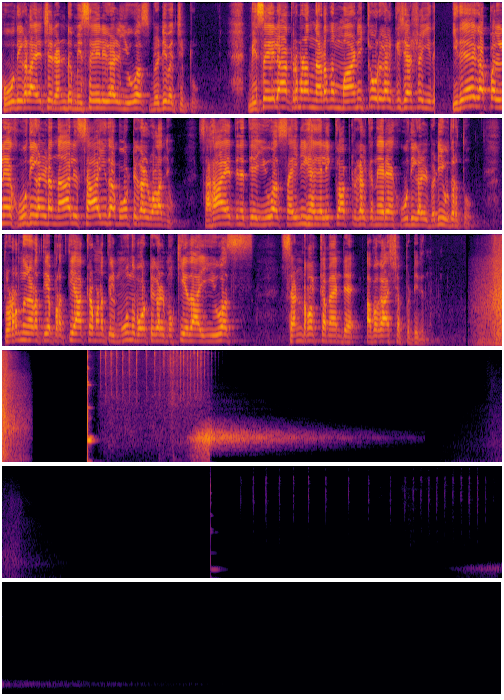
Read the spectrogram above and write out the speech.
ഹൂതികൾ അയച്ച രണ്ട് മിസൈലുകൾ യു എസ് വെടിവെച്ചിട്ടു. മിസൈൽ ആക്രമണം നടന്ന് മണിക്കൂറുകൾക്ക് ശേഷം ഇത് കപ്പലിനെ ഹൂതികളുടെ നാല് സായുധ ബോട്ടുകൾ വളഞ്ഞു. സഹായത്തിനെത്തിയ യു എസ് സൈനിക ഹെലികോപ്റ്ററുകൾക്ക് നേരെ ഹൂതികൾ വെടിയുതിർത്തു. തുടർന്ന് നടത്തിയ പ്രത്യാക്രമണത്തിൽ മൂന്ന് ബോട്ടുകൾ മുക്കിയതായി യു എസ് സെൻട്രൽ കമാൻഡ് അവകാശപ്പെട്ടിരുന്നു.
